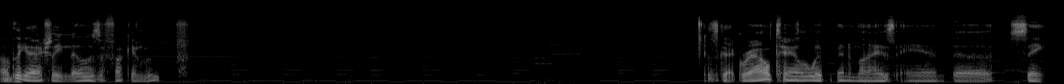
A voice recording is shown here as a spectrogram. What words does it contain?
I don't think it actually knows a fucking move. It's got growl, tail whip, minimize, and uh, sing.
